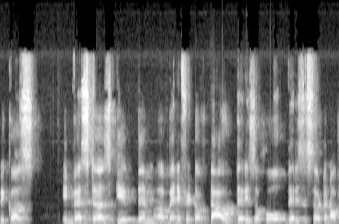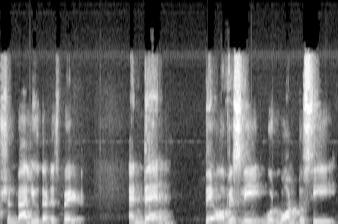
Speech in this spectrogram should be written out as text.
because investors give them a benefit of doubt. There is a hope. There is a certain option value that is built. And then they obviously would want to see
